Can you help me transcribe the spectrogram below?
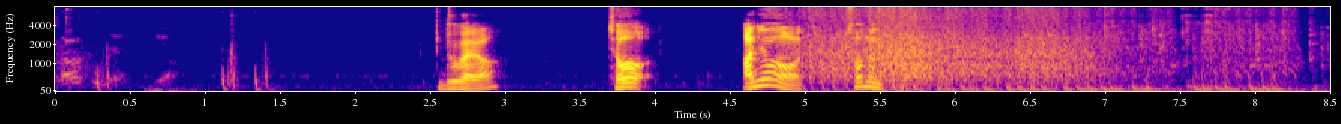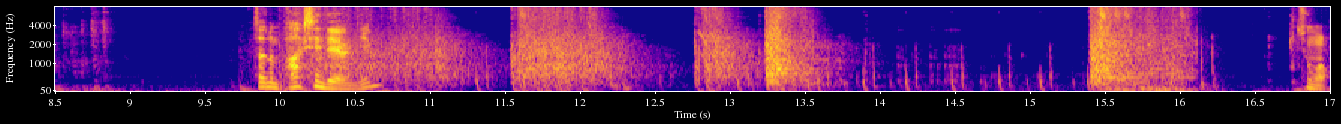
같은데 야 누가요? 저 아니요 저는. 저는 박신대 형님. 중옥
